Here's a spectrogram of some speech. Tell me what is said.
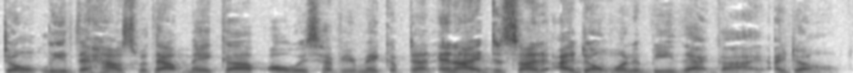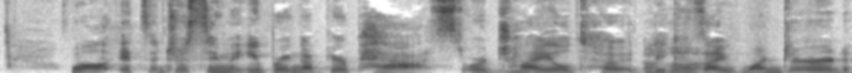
don't leave the house without makeup, always have your makeup done. And I decided I don't want to be that guy. I don't. Well, it's interesting that you bring up your past or mm. childhood because uh-huh. I wondered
